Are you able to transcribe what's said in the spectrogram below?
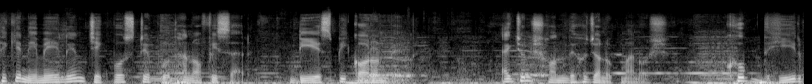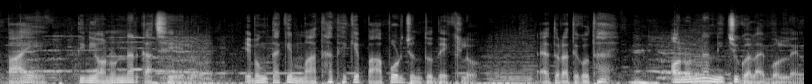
থেকে নেমে এলেন চেকপোস্টের প্রধান অফিসার, ডিএসপি করণদেব একজন সন্দেহজনক মানুষ। খুব ধীর পায়ে তিনি অনন্যার কাছে এলো এবং তাকে মাথা থেকে পা পর্যন্ত দেখল। এত রাতে কোথায়? অনন্যা নিচু গলায় বললেন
